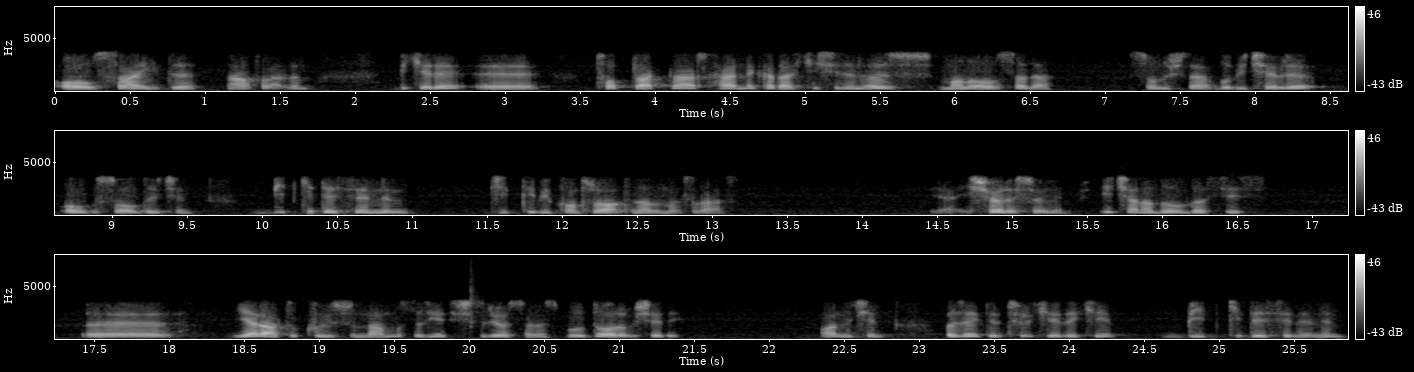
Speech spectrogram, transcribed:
olsaydı ne yapardım? Bir kere e, topraklar her ne kadar kişinin öz malı olsa da sonuçta bu bir çevre olgusu olduğu için bitki deseninin ciddi bir kontrol altına alınması lazım. Yani şöyle söyleyeyim. İç Anadolu'da siz e, yeraltı kuyusundan mısır yetiştiriyorsanız bu doğru bir şey değil. Onun için özellikle Türkiye'deki bitki deseninin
